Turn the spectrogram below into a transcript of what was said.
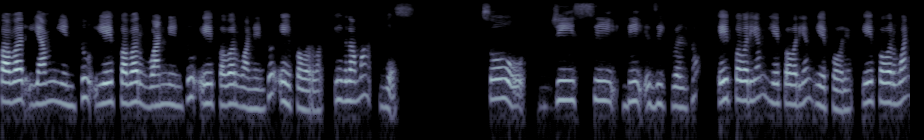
power m into a power one into a power one into a power one இதுலாமா yes so GCD is equal to a power m a power m a power m a power one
